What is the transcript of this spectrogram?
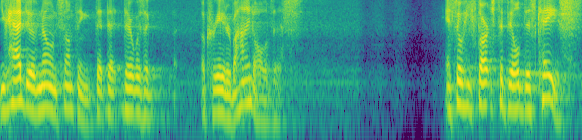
you had to have known something that, that there was a, a creator behind all of this. And so he starts to build this case.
